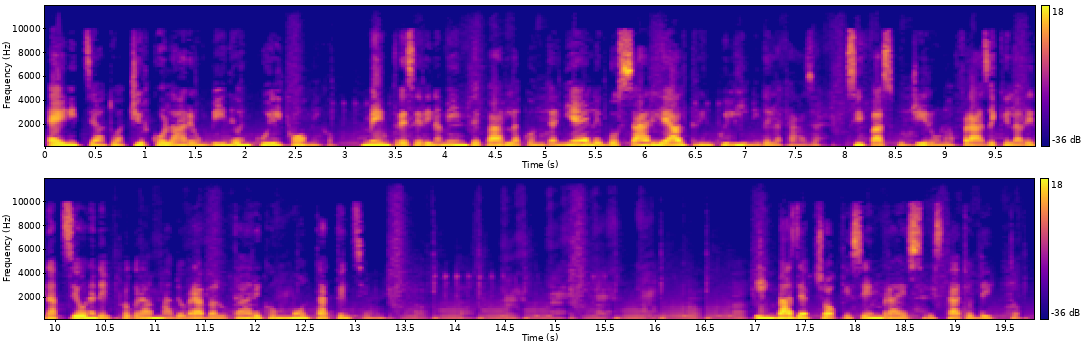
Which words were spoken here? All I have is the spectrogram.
è iniziato a circolare un video in cui il comico, mentre serenamente parla con Daniele Bossari e altri inquilini della casa, si fa sfuggire una frase che la redazione del programma dovrà valutare con molta attenzione. In base a ciò che sembra essere stato detto,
